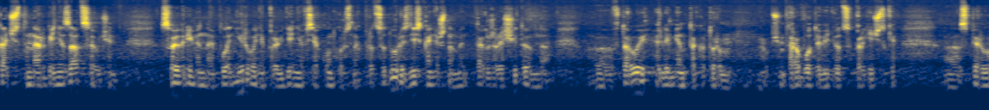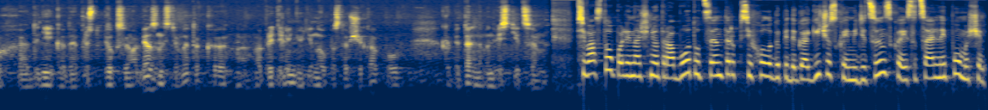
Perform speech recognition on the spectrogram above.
качественная организация, очень своевременное планирование, проведение всех конкурсных процедур. И здесь, конечно, мы также рассчитываем на э, второй элемент, о котором, в общем-то, работа ведется практически э, с первых дней, когда я приступил к своим обязанностям, это к э, определению единого поставщика по капитальным инвестициям. В Севастополе начнет работу Центр психолого-педагогической, медицинской и социальной помощи.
